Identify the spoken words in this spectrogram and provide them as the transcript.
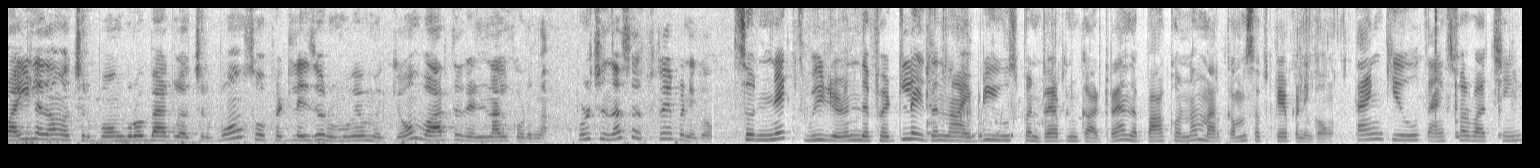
பையில் தான் வச்சுருப்போம் க்ரோ பேக்கில் வச்சுருப்போம். ஸோ ஃபர்டிலைசர் ரொம்பவே முக்கியம். வாரத்தில் ரெண்டு நாள் கொடுங்க. பிடிச்சிருந்தா சப்ஸ்கிரைப் பண்ணிக்கோங்க. ஸோ நெக்ஸ்ட் வீடியோவில் இந்த ஃபர்டிலைசர் நான் எப்படி யூஸ் பண்ணுறேன் அப்படின்னு காட்டுறேன். அதை பார்க்கணுன்னா மறக்காமல் சப்ஸ்கிரைப் பண்ணிக்கோங்க. தேங்க்யூ தேங்க்ஸ் ஃபார் வாட்சிங்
